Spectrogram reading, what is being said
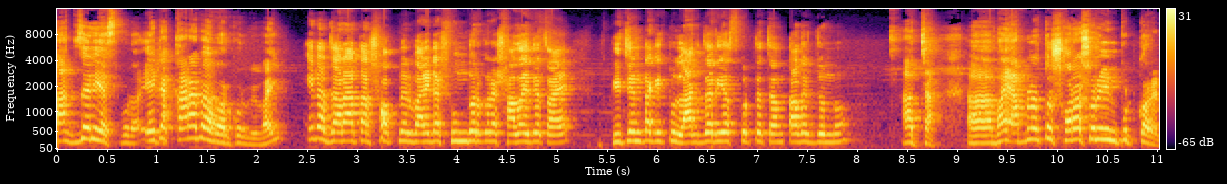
লাক্সারিয়াস প্রোডাক্ট এটা কারা ব্যবহার করবে ভাই? এটা যারা তার স্বপ্নের বাড়িটা সুন্দর করে সাজাইতে চায় কিচেনটাকে একটু লাক্সারিয়াস করতে চান তাদের জন্য। আচ্ছা আহ, ভাই আপনারা তো সরাসরি ইনপুট করেন।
